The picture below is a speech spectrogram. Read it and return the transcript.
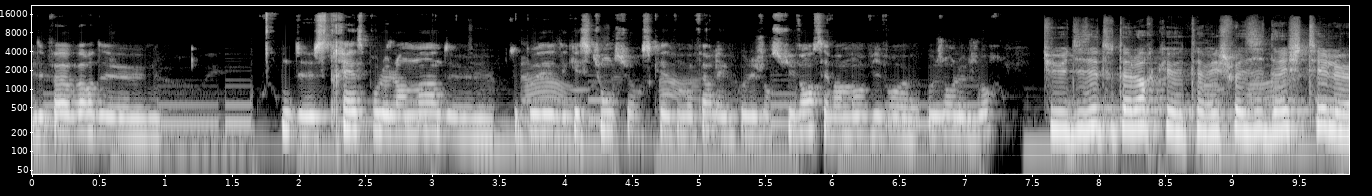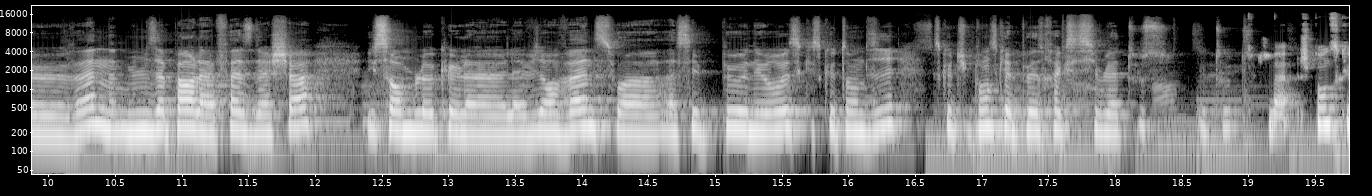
de ne pas avoir de stress pour le lendemain, de, de poser des questions sur ce qu'on va faire les, les jours suivants, c'est vraiment vivre au jour le jour. Tu disais tout à l'heure que tu avais choisi d'acheter le van, mis à part la phase d'achat, il semble que la, vie en van soit assez peu onéreuse. Qu'est-ce que tu en dis? Est-ce que tu penses qu'elle peut être accessible à tous et toutes? Bah, Je pense que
